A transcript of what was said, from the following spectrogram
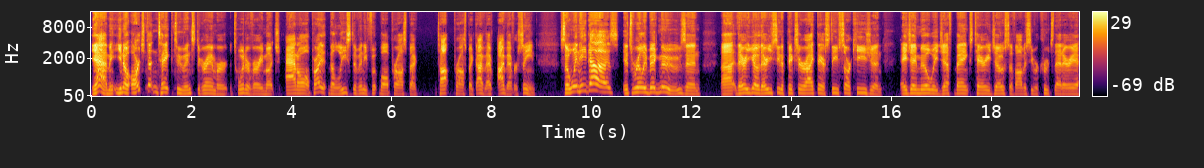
Yeah, I mean, you know, Arch doesn't take to Instagram or Twitter very much at all. Probably the least of any football prospect, top prospect I've ever, I've ever seen. So when he does, it's really big news. And uh, there you go. There you see the picture right there. Steve Sarkisian, AJ Milwee, Jeff Banks, Terry Joseph obviously recruits that area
